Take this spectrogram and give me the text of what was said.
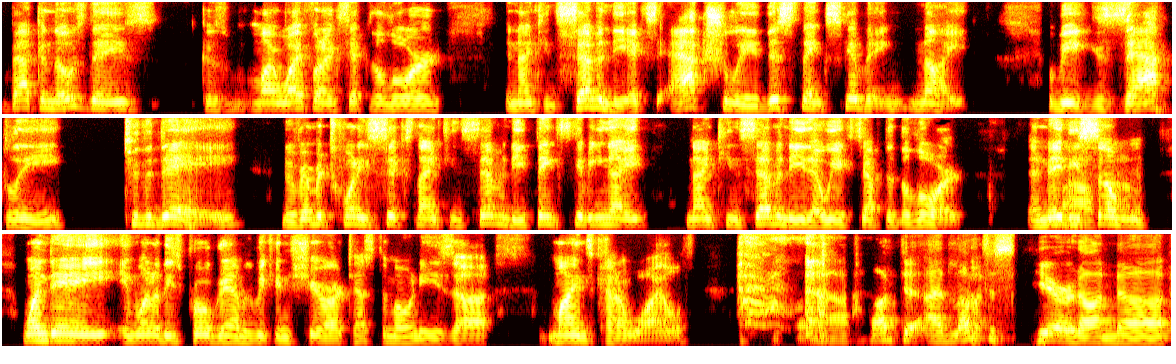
back in those days, because my wife and I accepted the Lord in 1970, it's actually this Thanksgiving night will be exactly to the day, November 26, 1970, Thanksgiving night, 1970, that we accepted the Lord. And maybe wow. some one day in one of these programs we can share our testimonies. Uh, mine's kind of wild. Uh, I'd love to. I'd love to hear it on uh,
